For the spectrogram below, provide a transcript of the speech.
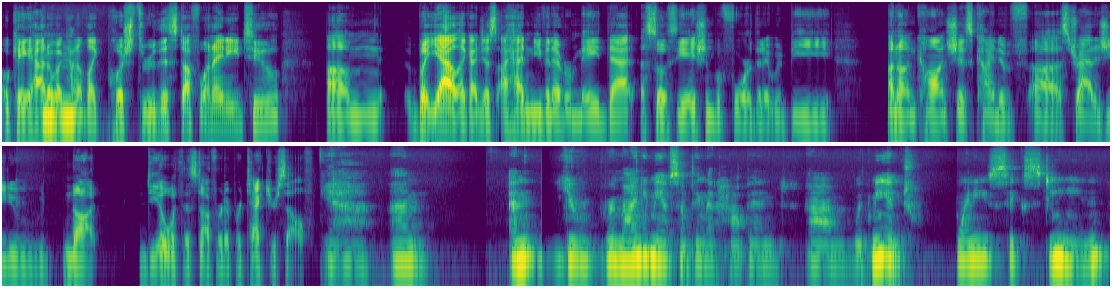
okay how do i Mhm. kind of like push through this stuff when i need to um but yeah like i just i hadn't even ever made that association before that it would be an unconscious kind of uh strategy to not deal with this stuff or to protect yourself Yeah. Um, and you reminded me of something that happened um, with me in 2016.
